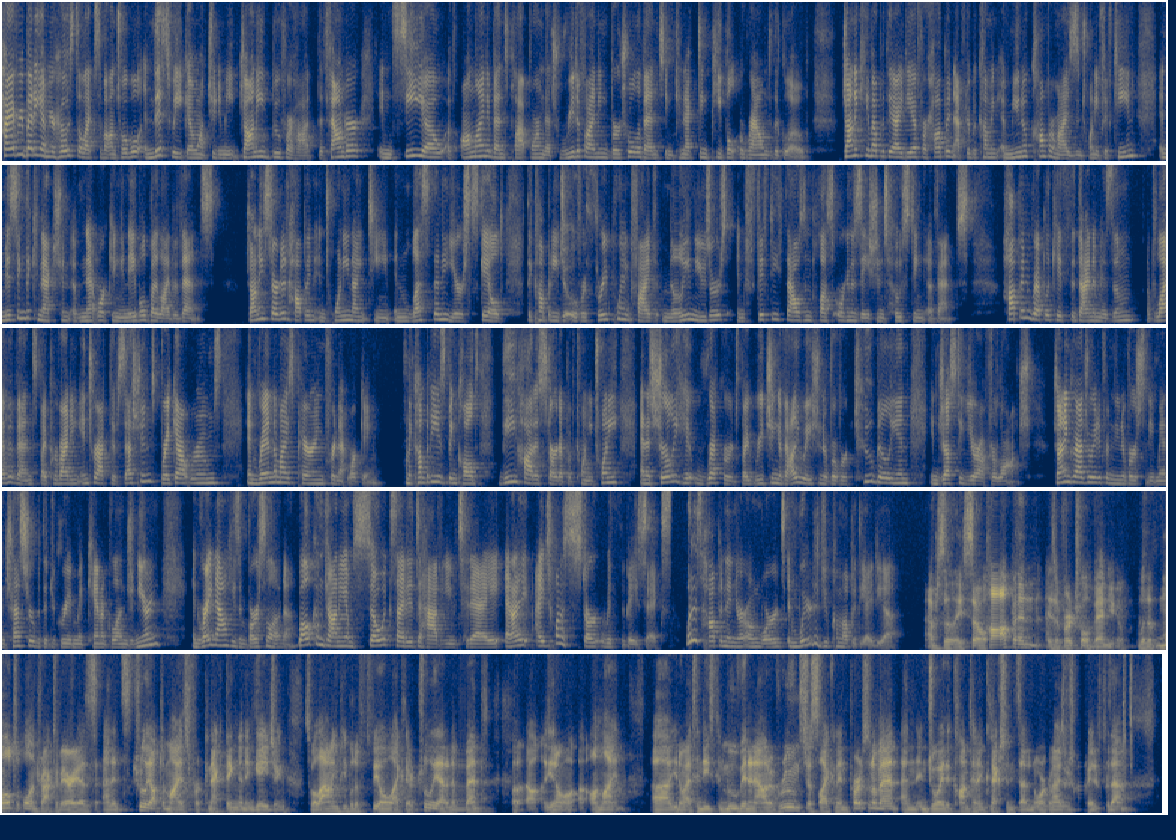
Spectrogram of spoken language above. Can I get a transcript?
Hi, everybody. I'm your host, Alexa Von Tobel. And this week, I want you to meet Johnny Boufarhat, the founder and CEO of online events platform that's redefining virtual events and connecting people around the globe. Johnny came up with the idea for Hopin after becoming immunocompromised in 2015 and missing the connection of networking enabled by live events. Johnny started Hopin in 2019. In less than a year, scaled the company to over 3.5 million users and 50,000 plus organizations hosting events. Hopin replicates the dynamism of live events by providing interactive sessions, breakout rooms, and randomized pairing for networking. The company has been called the hottest startup of 2020 and has surely hit records by reaching a valuation of over 2 billion in just a year after launch. Johnny graduated from the University of Manchester with a degree in mechanical engineering. And right now he's in Barcelona. Welcome, Johnny. I'm so excited to have you today. And I, I just want to start with the basics. What is Hopin in your own words, and where did you come up with the idea? Absolutely. So Hopin is a virtual venue with multiple interactive areas, and it's truly optimized for connecting and engaging. So allowing people to feel like they're truly at an event, uh, you know, online. Uh, you know, attendees can move in and out of rooms just like an in-person event and enjoy the content and connections that an organizer has created for them.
